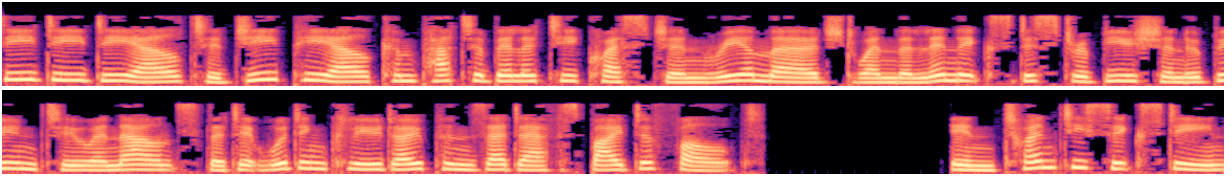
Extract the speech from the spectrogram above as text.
CDDL to GPL compatibility question re-emerged when the Linux distribution Ubuntu announced that it would include OpenZFS by default. In 2016,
